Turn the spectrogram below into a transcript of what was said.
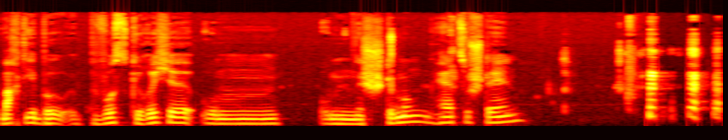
macht ihr be bewusst Gerüche, um, um eine Stimmung herzustellen?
